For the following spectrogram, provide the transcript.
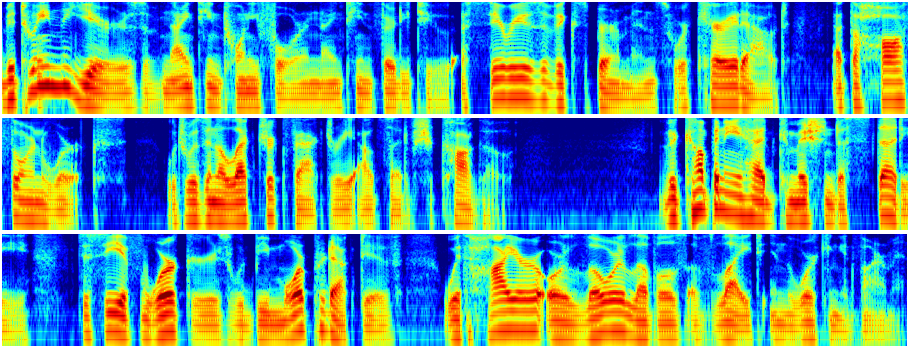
Between the years of 1924 and 1932, a series of experiments were carried out at the Hawthorne Works, which was an electric factory outside of Chicago. The company had commissioned a study to see if workers would be more productive with higher or lower levels of light in the working environment.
